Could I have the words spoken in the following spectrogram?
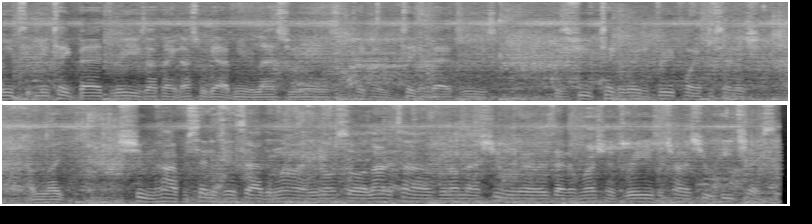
you, t- you take bad threes, I think that's what got me the last few games, taking taking bad threes. Because if you take away the three point percentage, I'm like shooting high percentage inside the line, you know. So a lot of times when I'm not shooting well, is that I'm rushing threes or trying to shoot heat checks.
